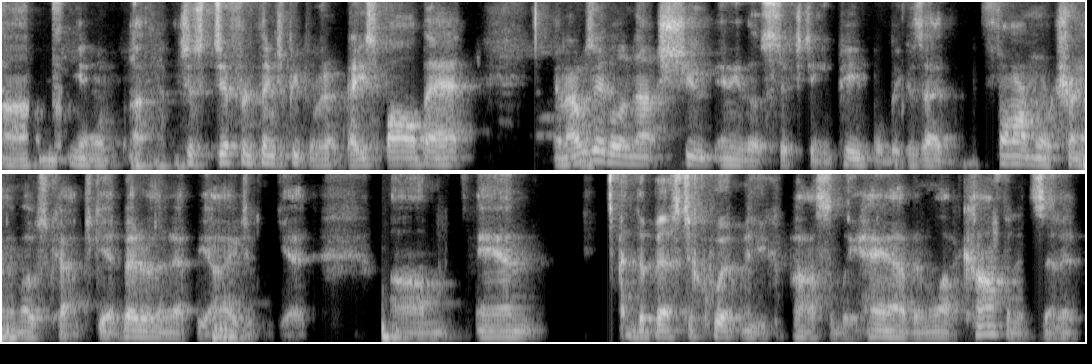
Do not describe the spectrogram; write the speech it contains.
Um, you know, uh, just different things. People got baseball bat. And I was able to not shoot any of those 16 people because I had far more training than most cops get, better than FBI agent get, um, and the best equipment you could possibly have and a lot of confidence in it.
